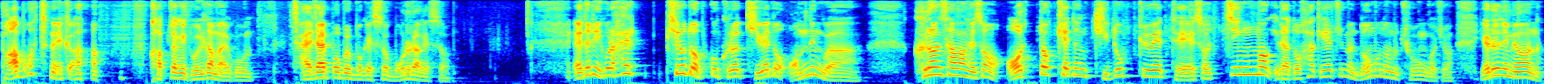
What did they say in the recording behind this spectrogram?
바보 같은 애가 갑자기 놀다 말고 잘잘 법을 보겠어, 뭐를 하겠어. 애들이 이걸 할 필요도 없고 그럴 기회도 없는 거야. 그런 상황에서 어떻게든 기독교에 대해서 찍먹이라도 하게 해주면 너무너무 좋은 거죠. 예를 들면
